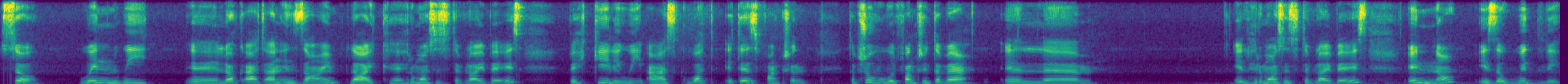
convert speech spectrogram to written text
so when we uh, look at an enzyme like hormone sensitive lipase بحكي لي we ask what it is function طب شو هو الفانكشن تبع ال الهرمون sensitive lipase انه يزود لي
